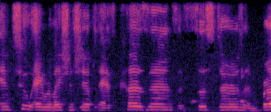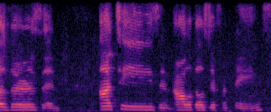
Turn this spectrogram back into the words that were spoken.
into a relationship as cousins and sisters and brothers and aunties and all of those different things.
